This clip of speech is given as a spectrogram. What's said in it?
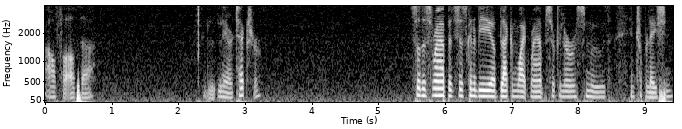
alpha of the layer texture. So this ramp is just going to be a black and white ramp, circular, smooth, interpolation.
